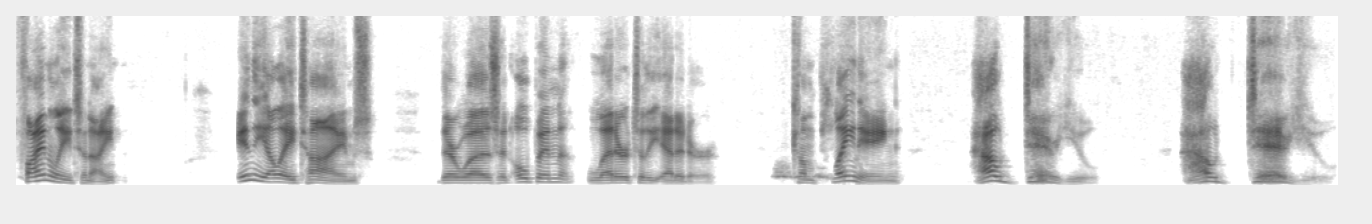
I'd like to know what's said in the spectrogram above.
Finally tonight in the LA Times, there was an open letter to the editor complaining, How dare you? How dare you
